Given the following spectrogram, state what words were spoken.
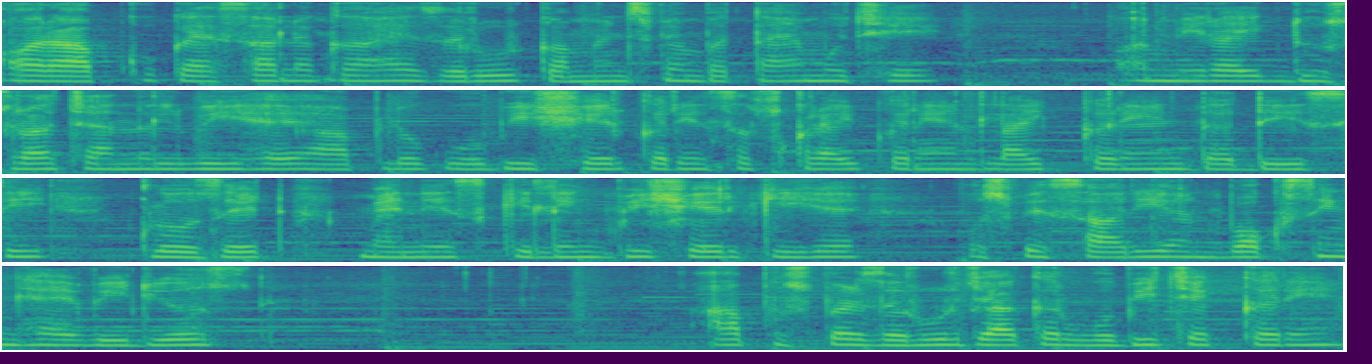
और आपको कैसा लगा है ज़रूर कमेंट्स में बताएँ मुझे। और मेरा एक दूसरा चैनल भी है, आप लोग वो भी शेयर करें सब्सक्राइब करें लाइक करें द देसी क्लोज़ेट मैंने इसकी लिंक भी शेयर की है। उस पर सारी अनबॉक्सिंग है वीडियोस आप उस पर ज़रूर जाकर वो भी चेक करें।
